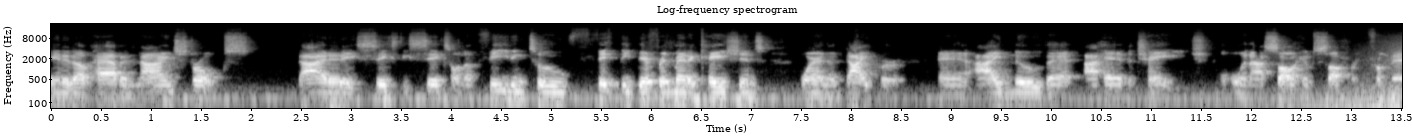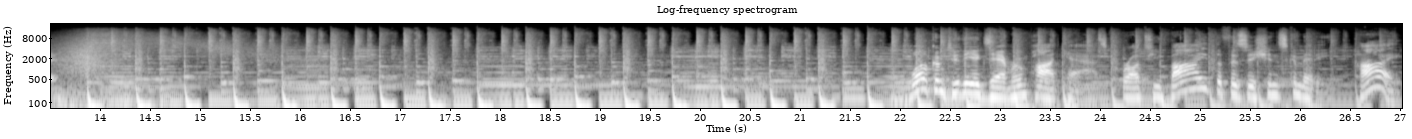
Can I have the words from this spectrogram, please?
ended up having nine strokes died at age 66 on a feeding tube, 50 different medications, wearing a diaper. And I knew that I had to change when I saw him suffering from that. Welcome to the Exam Room Podcast, brought to you by the Physicians Committee. Hi,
